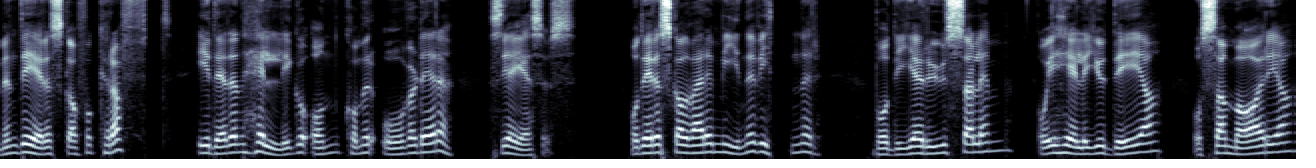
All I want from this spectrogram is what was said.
Men dere skal få kraft idet Den hellige ånd kommer over dere, sier Jesus og dere skal være mine vitner, både i Jerusalem og i hele Judea og Samaria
